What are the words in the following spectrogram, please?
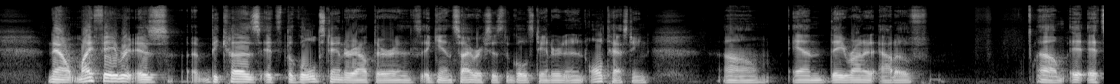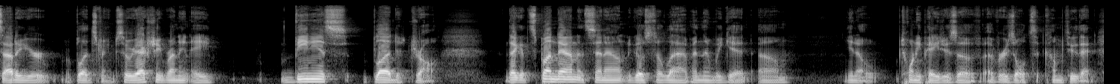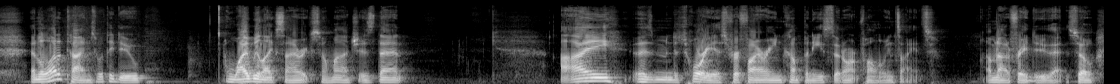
Now, my favorite is uh, because it's the gold standard out there, and again, Cyrex is the gold standard in all testing, um, and they run it out of um, it, it's out of your bloodstream. So you're actually running a venous blood draw that gets spun down and sent out and goes to the lab, and then we get um, you know 20 pages of, of results that come through that. And a lot of times, what they do, why we like Cyrex so much, is that I am notorious for firing companies that aren't following science. I'm not afraid to do that. So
